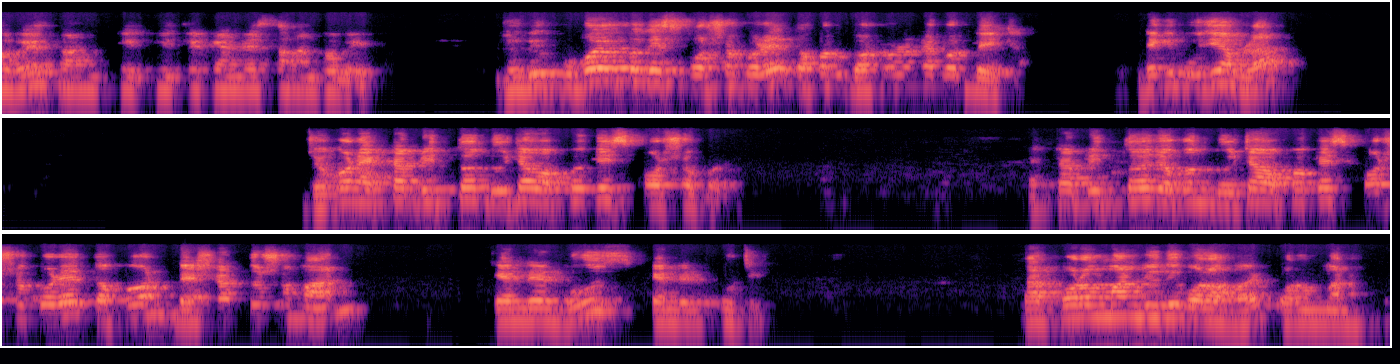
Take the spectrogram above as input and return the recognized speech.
হবে, কারণ বৃত্তের কেন্দ্রের স্থানাঙ্ক হবে যদি উভয় অক্ষকে স্পর্শ করে, তখন ঘটনাটা ঘটবে এটা। এটা কি বুঝি আমরা? যখন একটা বৃত্ত দুইটা অক্ষকে স্পর্শ করে একটা বৃত্ত যখন দুইটা অক্ষকে স্পর্শ করে তখন ব্যাসার্ধ সমান কেন্দ্রের ভুজ কেন্দ্রের কুটি তার পরম মান যদি বলা হয় পরম মান হবে।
